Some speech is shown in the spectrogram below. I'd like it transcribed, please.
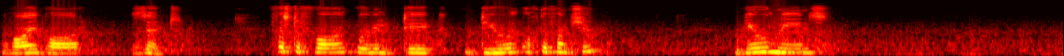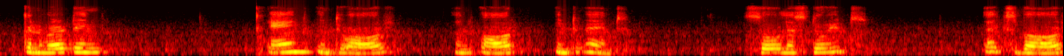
y bar z. First of all, we will take dual of the function. Dual means converting AND into OR and OR into AND. So let's do it. X bar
